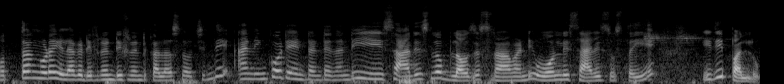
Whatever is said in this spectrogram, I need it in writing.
మొత్తం కూడా ఇలాగ డిఫరెంట్ డిఫరెంట్ కలర్స్లో వచ్చింది. అండ్ ఇంకోటి ఏంటంటేనండి ఈ శారీస్లో బ్లౌజెస్ రావండి ఓన్లీ శారీస్ వస్తాయి. ఇది పళ్ళు.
